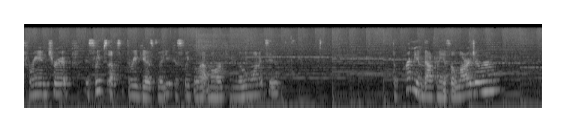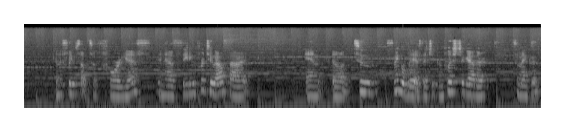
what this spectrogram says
friend trip. It sleeps up to three guests, but you can sleep a lot more if you really wanted to. The premium balcony is a larger room and it sleeps up to four guests and has seating for two outside and uh, two single beds that you can push together to make a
